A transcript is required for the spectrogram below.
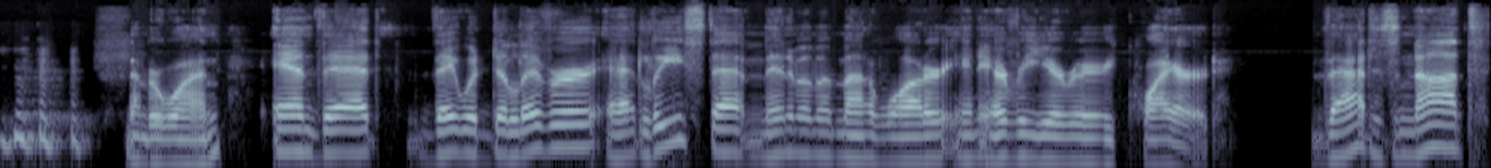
number one, and that they would deliver at least that minimum amount of water in every year required. That is not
